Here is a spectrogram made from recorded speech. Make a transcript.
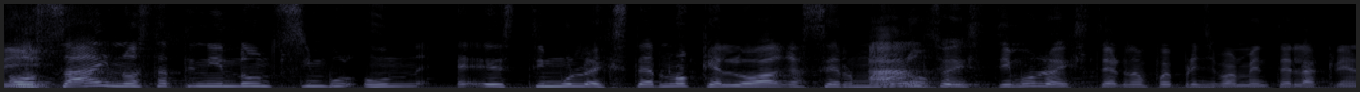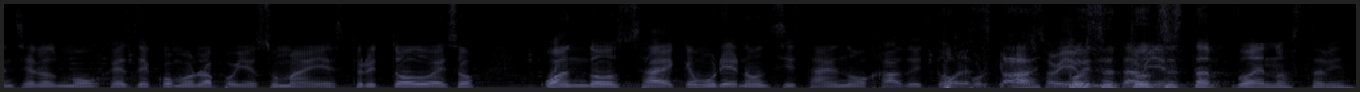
Sí. Osai no está teniendo un, símbolo- un estímulo externo que lo haga ser malo. Ang, su estímulo externo fue principalmente la crianza de los monjes, de cómo lo apoyó su maestro y todo eso. Cuando sabe que murieron, sí estaba enojado y todo, Pues, porque ah, pues, pues obviamente está entonces, bien. tam- bueno, está bien.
